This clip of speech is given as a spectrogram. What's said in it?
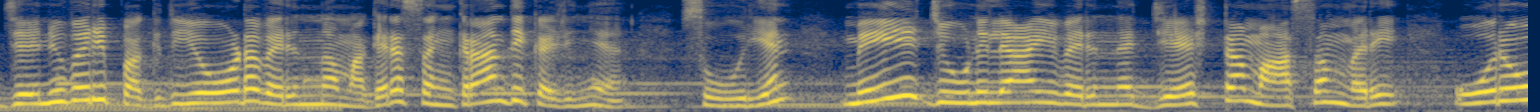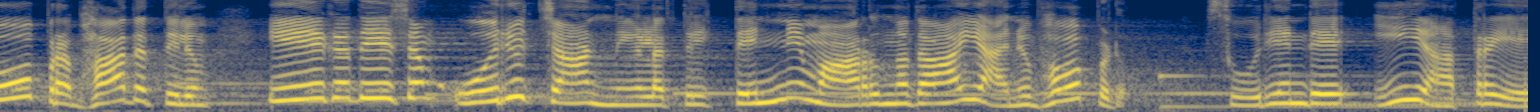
ജനുവരി പകുതിയോടെ വരുന്ന മകരസംക്രാന്തി കഴിഞ്ഞ് സൂര്യൻ മെയ് ജൂണിലായി വരുന്ന ജ്യേഷ്ഠ മാസം വരെ ഓരോ പ്രഭാതത്തിലും ഏകദേശം ഒരു ചാൺ നീളത്തിൽ തെന്നി മാറുന്നതായി അനുഭവപ്പെടും സൂര്യന്റെ ഈ യാത്രയെ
